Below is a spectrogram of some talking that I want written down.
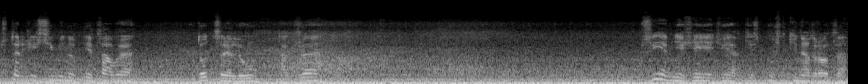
40 minut niecałe do celu. Także przyjemnie się jedzie, jak jest pustki na drodze.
